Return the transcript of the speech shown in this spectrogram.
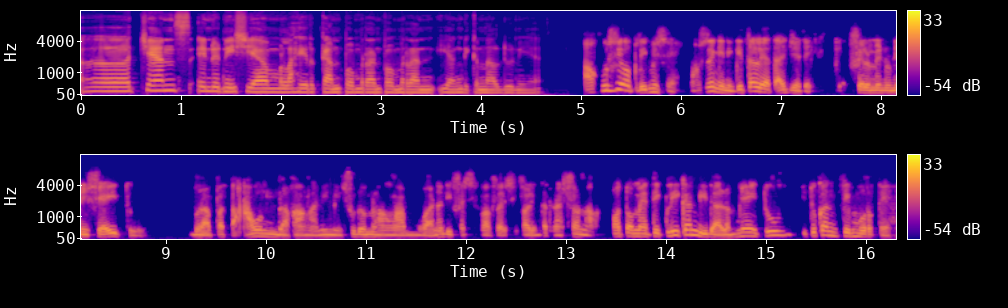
uh, chance Indonesia melahirkan pemeran-pemeran yang dikenal dunia. Aku sih optimis ya. Maksudnya gini, kita lihat aja deh film Indonesia itu berapa tahun belakangan ini sudah melanglang buana di festival-festival internasional. Automatically kan di dalamnya itu itu kan teamwork ya,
